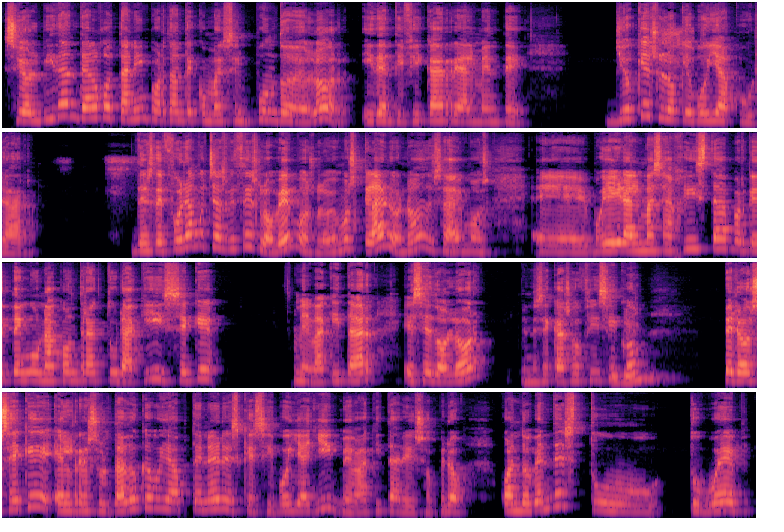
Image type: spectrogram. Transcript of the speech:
se olvidan de algo tan importante como es el punto de dolor, identificar realmente ¿yo qué es lo que voy a curar? Desde fuera muchas veces lo vemos, lo vemos claro, ¿no? Sabemos, eh, voy a ir al masajista porque tengo una contractura aquí y sé que me va a quitar ese dolor, en ese caso físico, pero sé que el resultado que voy a obtener es que si voy allí me va a quitar eso. Pero cuando vendes tu, tu web,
